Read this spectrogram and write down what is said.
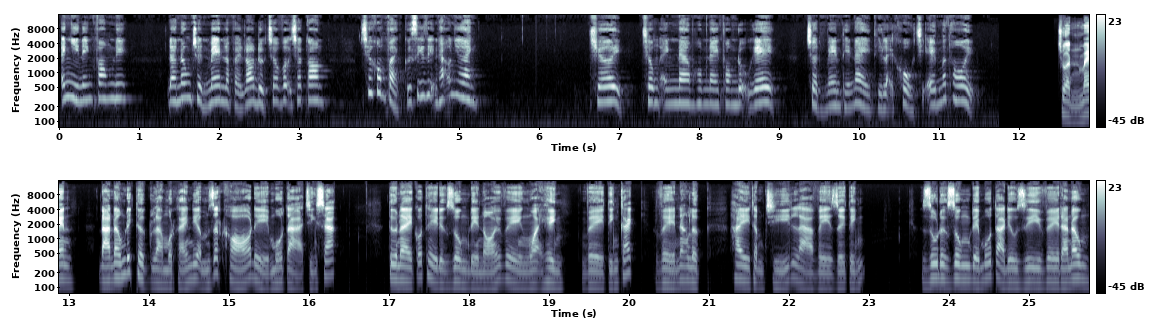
Anh nhìn anh Phong đi. Đàn ông chuẩn men là phải lo được cho vợ cho con Chứ không phải cứ sĩ diện hão như anh. Chơi, trông anh Nam hôm nay phong độ ghê. Chuẩn men thế này thì lại khổ chị em mất thôi. Chuẩn men, đàn ông đích thực là một khái niệm rất khó để mô tả chính xác. Từ này có thể được dùng để nói về ngoại hình, về tính cách, về năng lực hay thậm chí là về giới tính. Dù được dùng để mô tả điều gì về đàn ông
